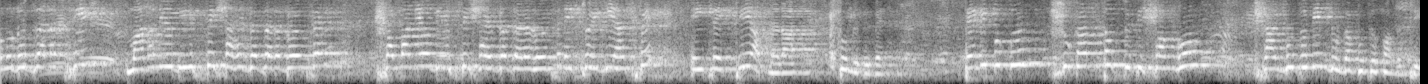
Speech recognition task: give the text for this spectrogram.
অনুরোধ জানাচ্ছি। মাননীয় ডিএসপি সাহেবরা যারা রয়েছেন সম্মানীয় ডিএসপি সাহেবরা যারা রয়েছেন একটু এগিয়ে আসবে। এই চেকটি আপনারা তুলে দেবেন। তেলিপুকুর সুকান্ত স্মৃতি সংঘ সার্বজনীন দুর্গাপুজো কমিটি।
